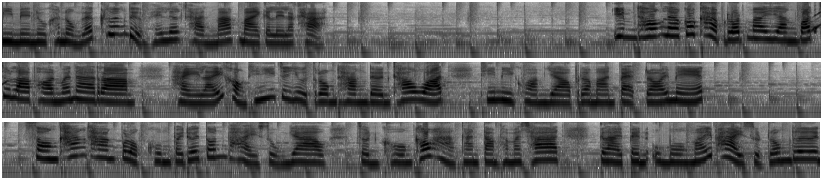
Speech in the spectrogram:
มีเมนูขนมและเครื่องดื่มให้เลือกทานมากมายกันเลยล่ะค่ะ อิ่มท้องแล้วก็ขับรถมายังวัดจุฬาพรวนาราม ไฮไลท์ของที่นี่จะอยู่ตรงทางเดินเข้าวัด ที่มีความยาวประมาณ 800 เมตร สองข้างทางปกคลุมไปด้วยต้นไผ่สูงยาว จนโค้งเข้าหากันตามธรรมชาติ กลายเป็นอุโมงค์ไม้ไผ่สุดร่มรื่น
